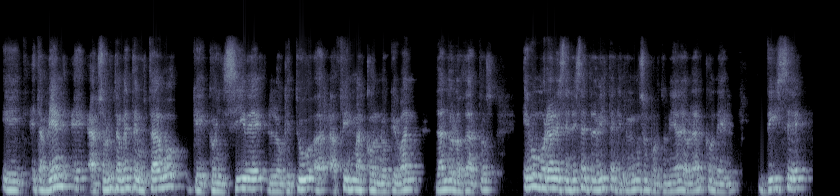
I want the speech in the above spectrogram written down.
Y, también, eh, absolutamente, Gustavo, que coincide lo que tú afirmas con lo que van dando los datos. Evo Morales, en esa entrevista que tuvimos oportunidad de hablar con él, dice,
